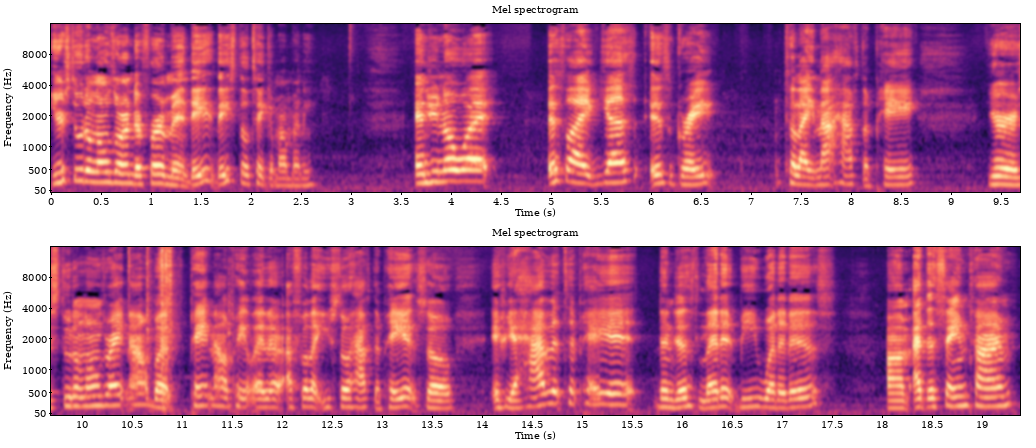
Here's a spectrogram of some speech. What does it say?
your student loans are in deferment. They, they still taking my money. And you know what? It's like, yes, it's great to like not have to pay your student loans right now, but pay it now, pay it later. I feel like you still have to pay it. So if you have it to pay it, then just let it be what it is. Um, at the same time,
